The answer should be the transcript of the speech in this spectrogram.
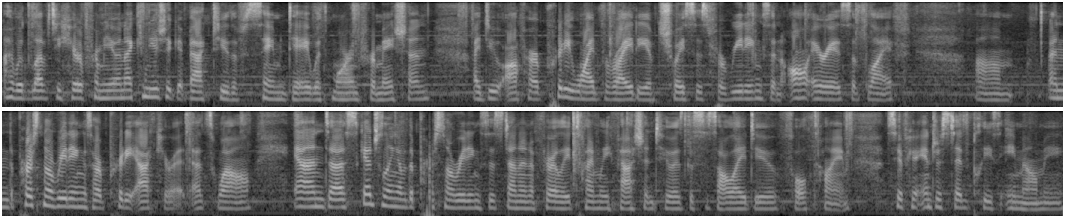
I would love to hear from you, and I can usually get back to you the same day with more information. I do offer a pretty wide variety of choices for readings in all areas of life. Um, and the personal readings are pretty accurate as well. And uh, scheduling of the personal readings is done in a fairly timely fashion too, as this is all I do full time. So if you're interested, please email me.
